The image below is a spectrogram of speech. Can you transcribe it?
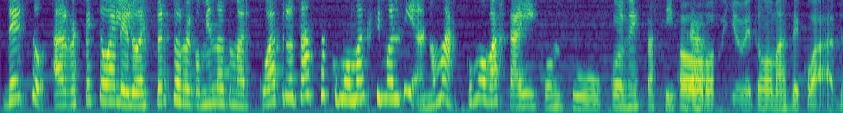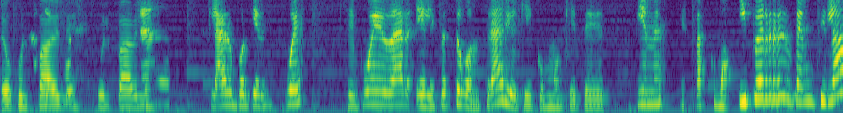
De hecho, al respecto, vale, los expertos recomiendan tomar cuatro tazas como máximo al día, no más. ¿Cómo vas ahí con tu con esa cifra? Oh, yo me tomo más de cuatro, culpable, culpable claro, porque después se puede dar el efecto contrario, que como que te tienes, estás como hiperventilada,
